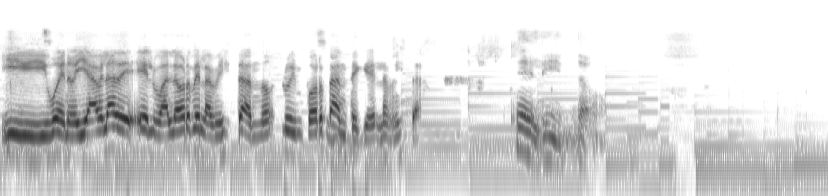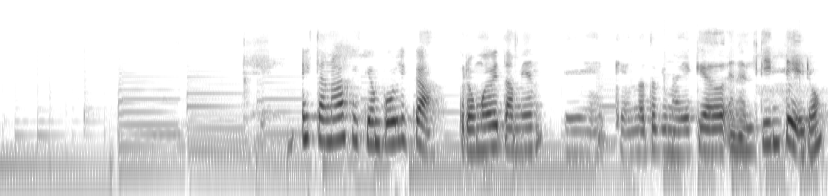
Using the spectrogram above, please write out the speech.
Y bueno, y habla de el valor de la amistad, ¿no? Lo importante que es la amistad. Qué lindo. Esta nueva gestión pública promueve también, eh, que es un dato que me había quedado en el tintero,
